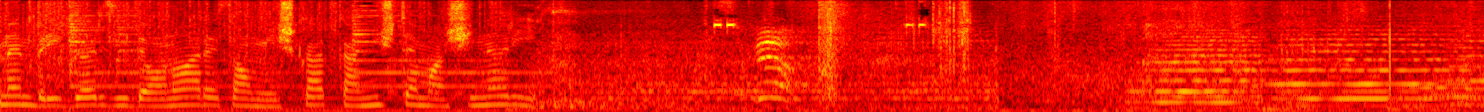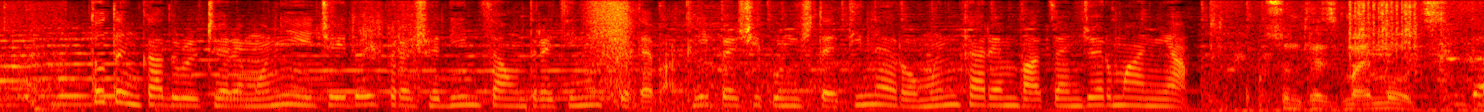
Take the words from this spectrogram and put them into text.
Membrii gărzii de onoare s-au mișcat ca niște mașinării. În cadrul ceremoniei, cei doi președinți au întreținut câteva clipe și cu niște tineri români care învață în Germania. Sunteți mai mulți? Da.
